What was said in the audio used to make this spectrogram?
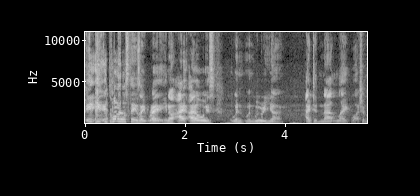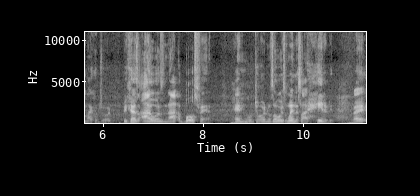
It- it- it's one of those things, like right? You know, I I always when when we were young, I did not like watching Michael Jordan because I was not a Bulls fan, and well, Jordan was always winning, so I hated it, right?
